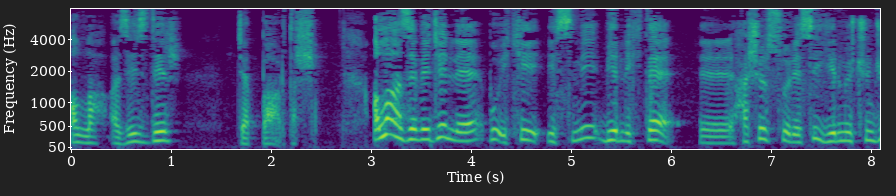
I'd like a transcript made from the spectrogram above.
Allah azizdir, cebbardır. Allah Azze ve Celle bu iki ismi birlikte e, Haşr suresi 23.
